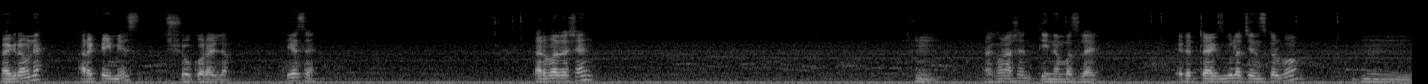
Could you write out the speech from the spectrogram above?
ব্যাকগ্রাউন্ডে আরেকটা ইমেজ শো করাইলাম। তারপর আসেন। হুম, এখন আসেন তিন নাম্বার স্লাইড এটা ট্যাক্সগুলো চেঞ্জ করব। হুম।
